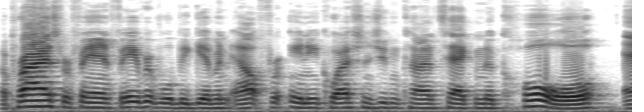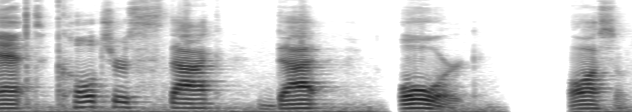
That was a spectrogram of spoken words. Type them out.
A prize for fan favorite will be given out for any questions. You can contact Nicole at culturestock.org. Awesome.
